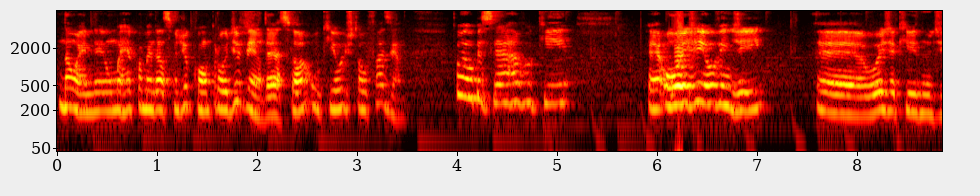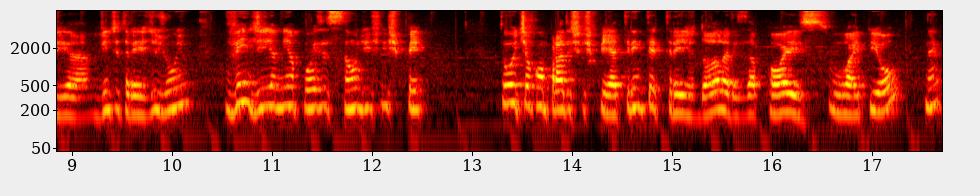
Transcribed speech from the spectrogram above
não é nenhuma recomendação de compra ou de venda, é só o que eu estou fazendo. Então eu observo que é, hoje eu vendi, é, hoje aqui no dia 23 de junho, vendi a minha posição de XP. Então eu tinha comprado XP a 33 dólares após o IPO, né?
